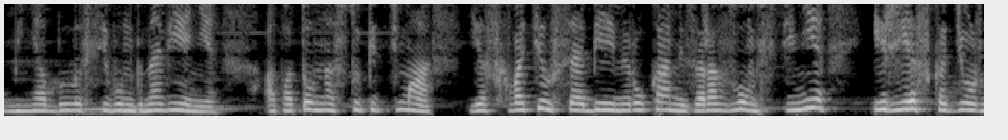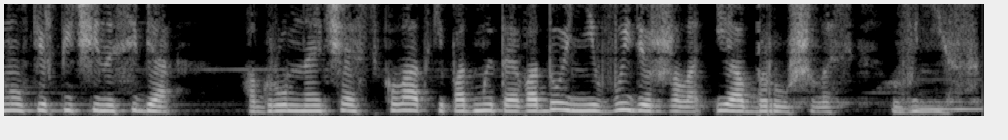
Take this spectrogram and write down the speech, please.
У меня было всего мгновение, а потом наступит тьма. Я схватился обеими руками за разлом в стене и резко дернул кирпичи на себя. Огромная часть кладки, подмытая водой, не выдержала и обрушилась вниз.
